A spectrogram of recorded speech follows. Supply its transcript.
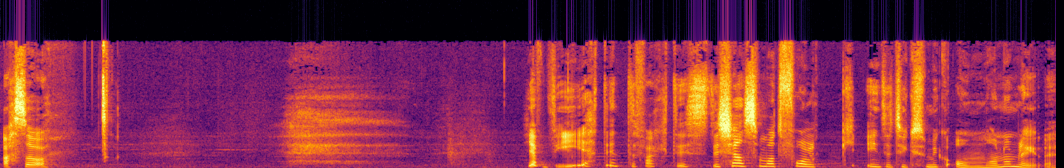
alltså. Jag vet inte faktiskt. Det känns som att folk inte tycker så mycket om honom längre.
